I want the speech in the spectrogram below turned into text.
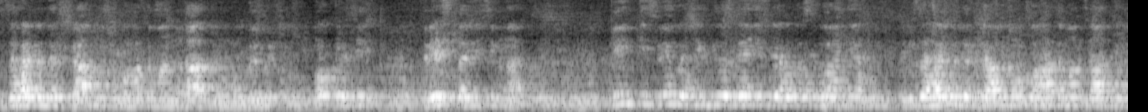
в загальнодержавному багатомандатному виборчому окрузі 318. Кількість виборчих бюлетенів для голосування в загальнодержавному багатомандатному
